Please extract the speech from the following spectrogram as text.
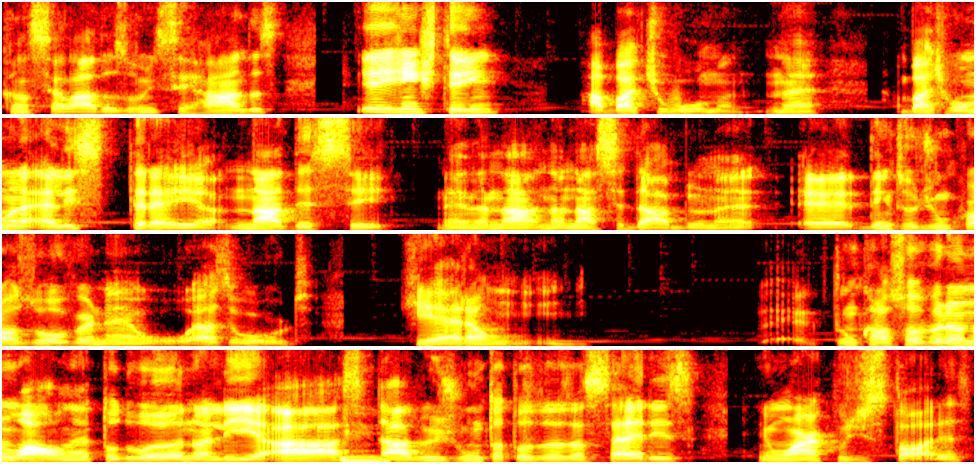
canceladas ou encerradas, e aí a gente tem a Batwoman, né, Batwoman ela estreia na DC, né, na, na, na CW, né, é, dentro de um crossover, né, o Elseworld, que era um, um crossover anual, né, todo ano ali a CW junta todas as séries em um arco de histórias,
